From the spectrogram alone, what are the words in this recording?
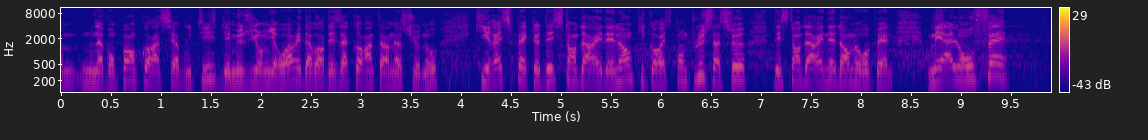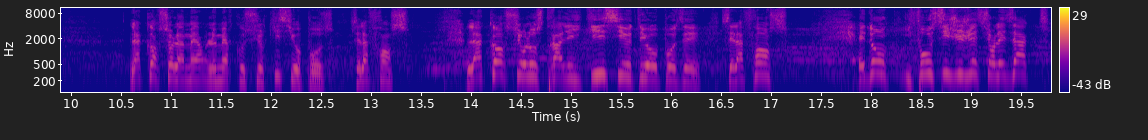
Nous n'avons pas encore assez abouti, des mesures miroirs et d'avoir des accords internationaux qui respectent des standards et des normes qui correspondent plus à ceux des standards et des normes européennes. Mais allons au fait. L'accord sur le Mercosur, qui s'y oppose? C'est la France. L'accord sur l'Australie, qui s'y était opposé? C'est la France. Et donc, il faut aussi juger sur les actes.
